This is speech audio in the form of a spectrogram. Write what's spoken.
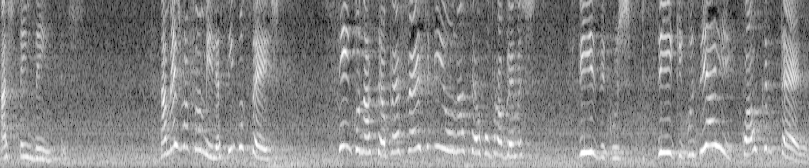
as tendências? Na mesma família, cinco, seis, cinco nasceu perfeito e um nasceu com problemas físicos, psíquicos. E aí, qual o critério?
